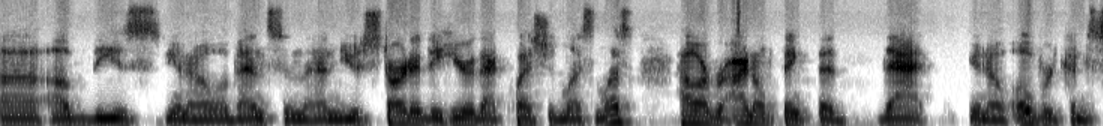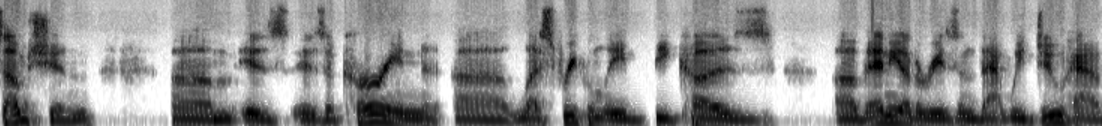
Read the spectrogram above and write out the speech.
uh, of these you know events and and you started to hear that question less and less however i don't think that that you know overconsumption um, is is occurring uh, less frequently because of any other reason that we do have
